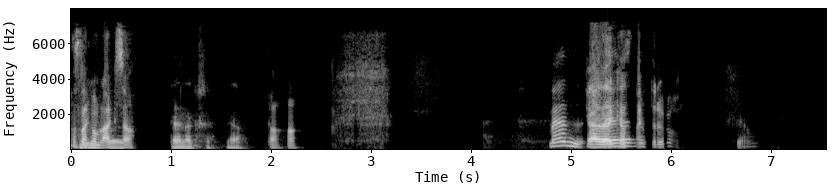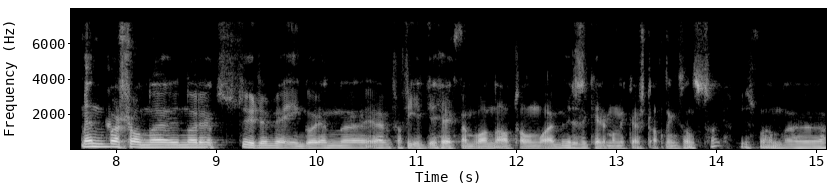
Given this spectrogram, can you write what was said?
Man snakker om laks, ja. er laks, ja. Aha. Men ja, Hva eh, snakket du om? Men bare sånn, eh, når et styre inngår en eh, Jeg fikk ikke helt med meg hva den avtalen var, men risikerer man ikke erstatningsansvar hvis man uh,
